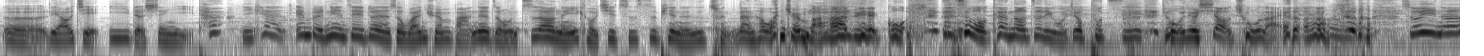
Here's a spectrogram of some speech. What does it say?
呃，了解一的生意，他你看 Amber 念这一段的时候，完全把那种知道能一口气吃四片的人是蠢蛋，他完全把它略过。但是我看到这里，我就噗嗤，就我就笑出来了。所以呢，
